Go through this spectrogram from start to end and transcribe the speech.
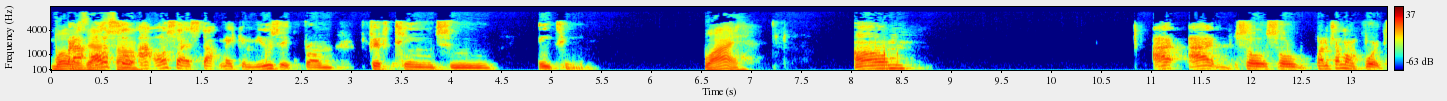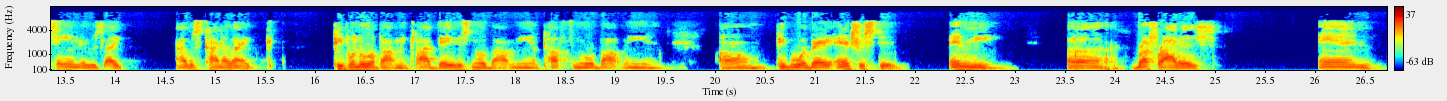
What but was I that also, song? I also had stopped making music from 15 to 18. Why? Um, I, I, so, so by the time I'm 14, it was like, I was kind of like, people knew about me. Clive Davis knew about me and Puff knew about me. And, um, people were very interested in me, uh, Ruff Ryders. And,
